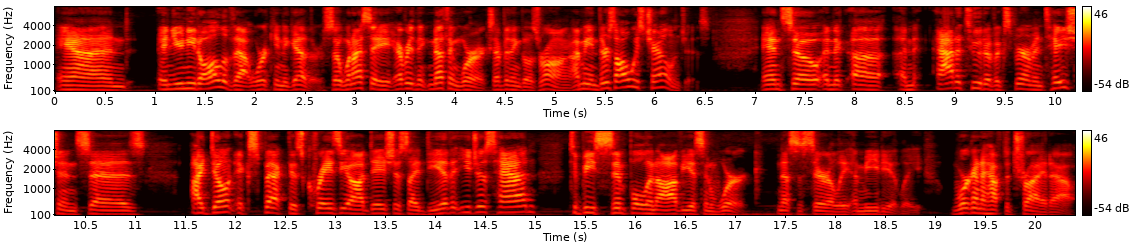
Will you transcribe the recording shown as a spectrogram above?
And and you need all of that working together. So when I say everything nothing works, everything goes wrong, I mean there's always challenges. And so an uh, an attitude of experimentation says, I don't expect this crazy audacious idea that you just had to be simple and obvious and work necessarily immediately. We're going to have to try it out.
